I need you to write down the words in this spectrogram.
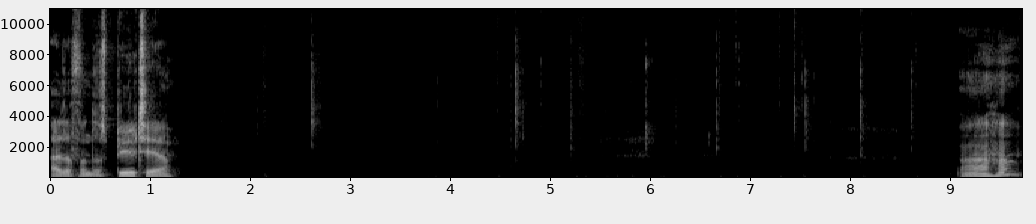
Also von das Bild her. Aha.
